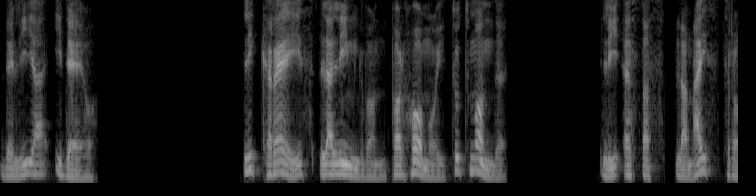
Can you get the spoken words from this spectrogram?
de lia ideo. Li creis la lingvon por homoi tutmonde. Li estas la maestro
